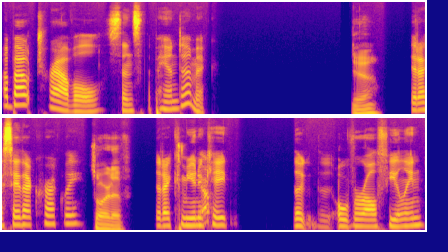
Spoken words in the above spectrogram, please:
about travel since the pandemic. Yeah, Did I say that correctly? sort of. Did I communicate the, the overall feeling?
